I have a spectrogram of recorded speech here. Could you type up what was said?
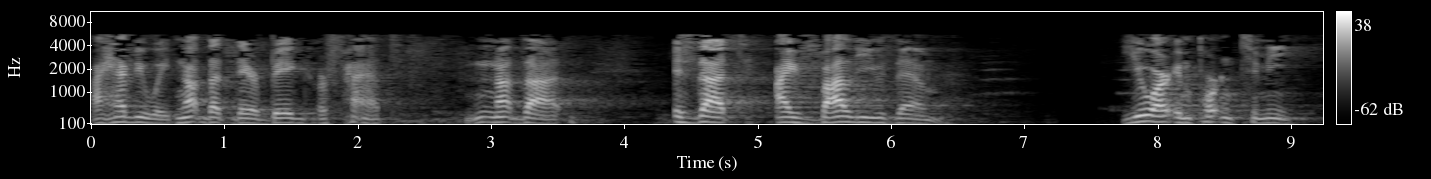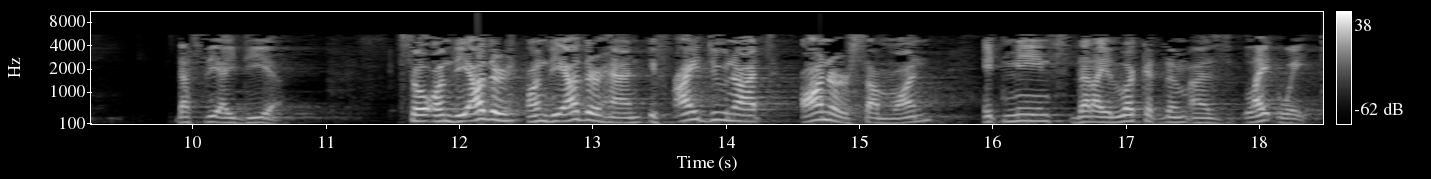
A heavy weight, not that they're big or fat, not that, is that I value them. You are important to me. That's the idea. So on the other, on the other hand, if I do not honor someone, it means that I look at them as lightweight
